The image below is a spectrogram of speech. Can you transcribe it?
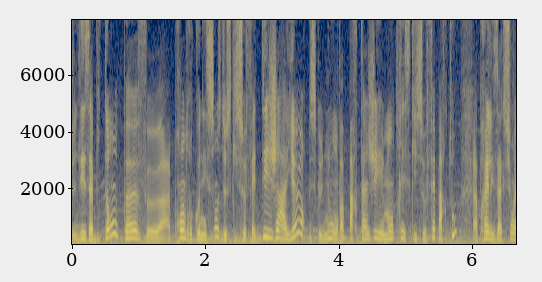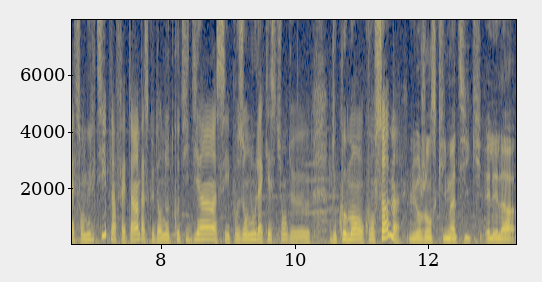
Les habitants peuvent euh, prendre connaissance de ce qui se fait déjà ailleurs, puisque nous, on va partager et montrer ce qui se fait partout. Après, les actions, elles sont multiples en fait, hein, parce que dans notre quotidien, c'est posons-nous la question de, de comment on consomme. L'urgence climatique, elle est là.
